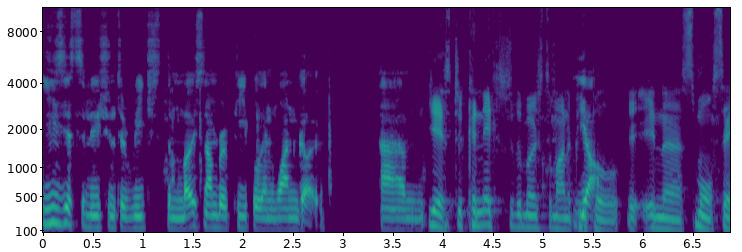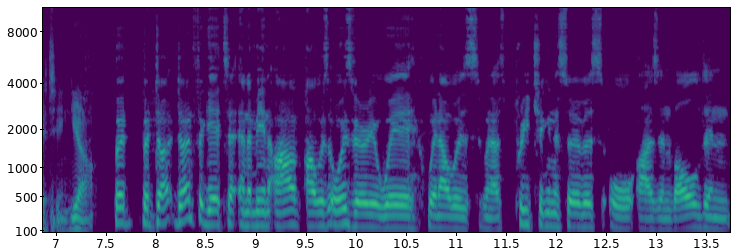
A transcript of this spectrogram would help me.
easiest solution to reach the most number of people in one go. Um, yes, to connect to the most amount of people yeah. in a small setting. Yeah, but but don't don't forget. and I mean, I, I was always very aware when I was when I was preaching in a service or I was involved in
